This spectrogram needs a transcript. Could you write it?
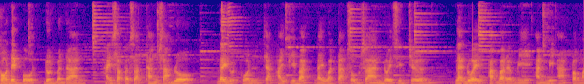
ขอได้โปรดดลบันดาลให้สรรพสัตว์ทั้งสามโลก ได้หลุดพ้นจากภัยพิบัติในวัฏสงสารโดยสิ้นเชิง และด้วยพระบารมีอันมิอาจประม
